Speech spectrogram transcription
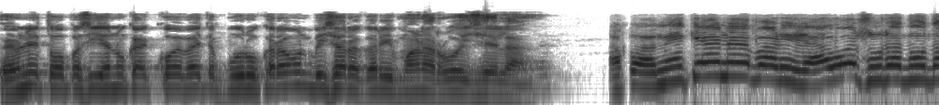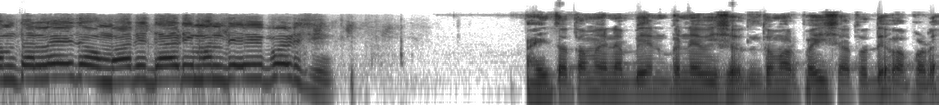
એમને તો પછી એનું કઈ કોઈ ભાઈ તો પૂરું કરાવો ને બિચારા ગરીબ માણસ રોય છે એલા આપો અમે ક્યાં ના પાડ્યું આવો સુરત હું તમ તાર લઈ જાઉં મારી દાડી મને દેવી પડશે. અહીં તો તમે એના બેન બનેવી છે એટલે તમારે પૈસા તો દેવા પડે.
